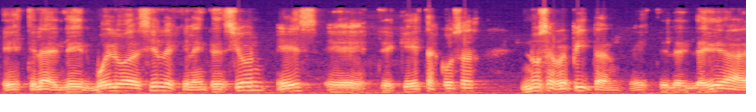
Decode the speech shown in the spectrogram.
Este, le, vuelvo a decirles que la intención es este, que estas cosas no se repitan. Este, la, idea,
